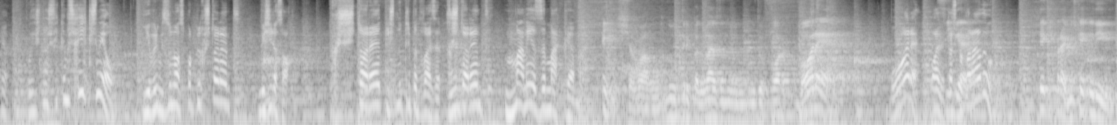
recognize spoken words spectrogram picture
Meu, Depois nós ficamos ricos, meu! E abrimos o nosso próprio restaurante. Imagina só. Restaurante, isto no TripAdvisor, restaurante má mesa, má cama. Ei, chaval, no TripAdvisor, no, no Fork. Bora! Bora! Olha, estás Siga. preparado? O que é que, peraí, mas o que é que eu digo?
